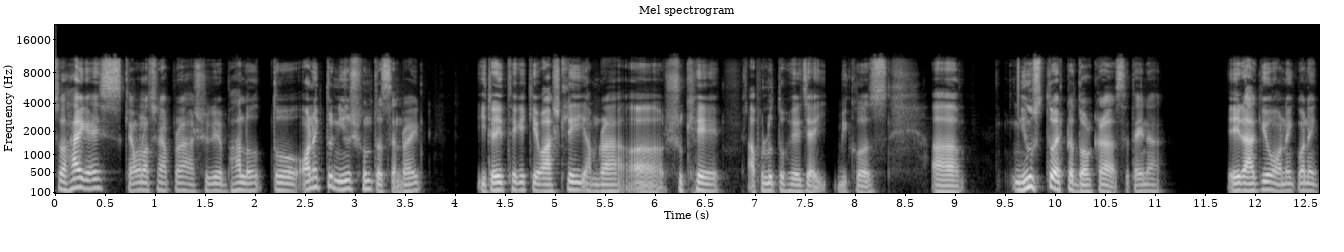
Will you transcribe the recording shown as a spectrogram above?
সো হাই গাইস কেমন আছেন আপনারা? করি ভালো। তো অনেক তো নিউজ শুনতেছেন রাইট? ইতালি থেকে কেউ আসলেই আমরা সুখে আপ্লুত হয়ে যাই। বিকজ নিউজ তো একটা দরকার আছে, তাই না? এর আগেও অনেক, অনেক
